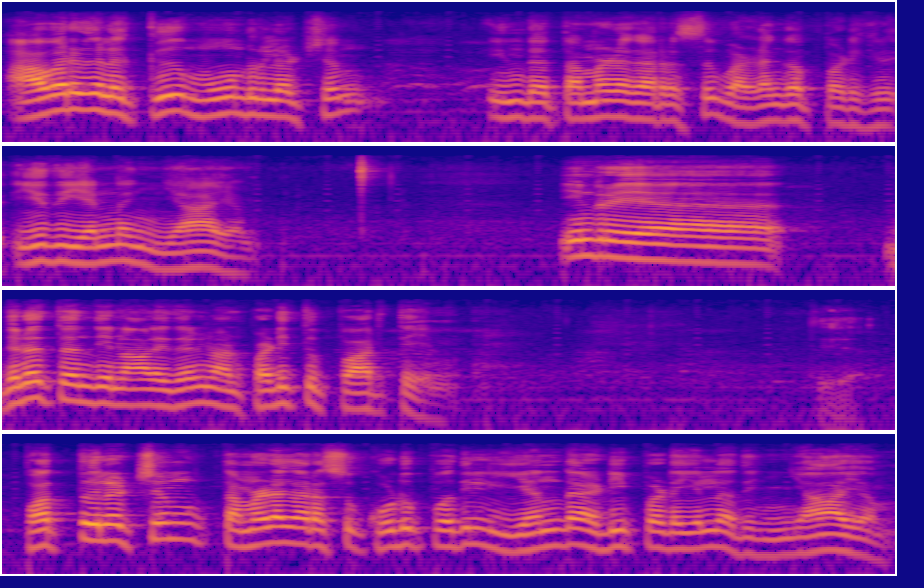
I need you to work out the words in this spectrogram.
அவர்களுக்கு மூன்று லட்சம் இந்த தமிழக அரசு வழங்கப்படுகிறது. இது என்ன நியாயம்? இன்றைய தினத்தந்தி நாளிதழ் நான் படித்து பார்த்தேன். பத்து லட்சம் தமிழக அரசு கொடுப்பதில் எந்த அடிப்படையில் அது நியாயம்?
